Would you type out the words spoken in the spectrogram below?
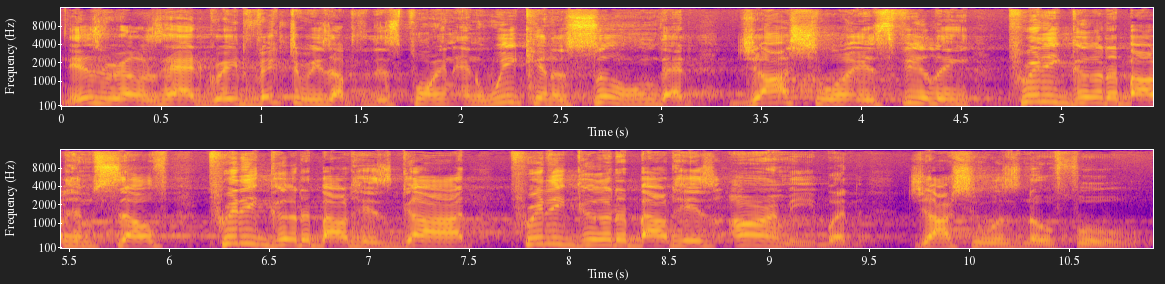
Israel has had great victories up to this point, and we can assume that Joshua is feeling pretty good about himself, pretty good about his God, pretty good about his army. But Joshua's no fool.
